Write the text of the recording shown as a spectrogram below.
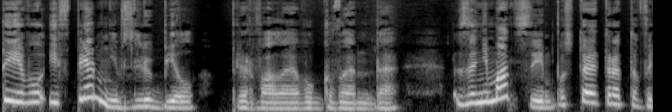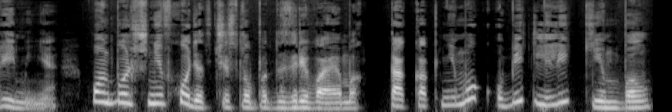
«Ты его и впрямь не взлюбил», — прервала его Гвенда. «Заниматься им пустая трата времени. Он больше не входит в число подозреваемых, так как не мог убить Лили Кимбл».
